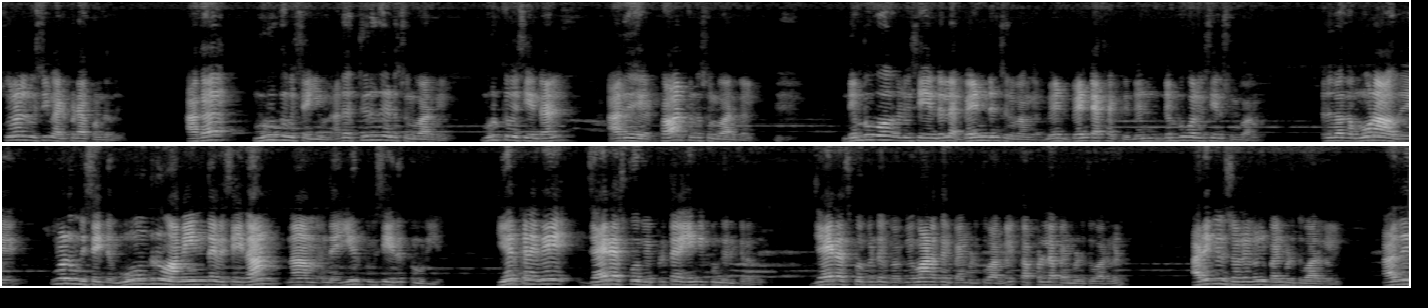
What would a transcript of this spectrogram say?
சுழல் விசையும் அடிப்படையாக கொண்டது. ஆக முறுக்கு விசையும் அது திருகு என்று சொல்வார்கள். முறுக்கு விசை என்றால் அது டார்க் என்று சொல்வார்கள். நெம்புகோல் விசை என்றால் பெண்டுன்னு சொல்லுவாங்க. பெண்ட் பெண்ட் எஃபெக்ட் நெம்புகோல் விசைன்னு சொல்லுவாங்க அதுபோக மூணாவது சுழலும் விசை இந்த மூன்றும் அமைந்த விசை தான் நாம் இந்த ஈர்ப்பு விசையை எதிர்க்க முடியும். ஏற்கனவே ஜைராஸ்கோப் இப்படித்தான் இயங்கிக் கொண்டிருக்கிறது. ஜைராஸ்கோப் என்று விமானத்தில் பயன்படுத்துவார்கள் கப்பலில் பயன்படுத்துவார்கள். அறிவியல் சுழல்களில் பயன்படுத்துவார்கள். அது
